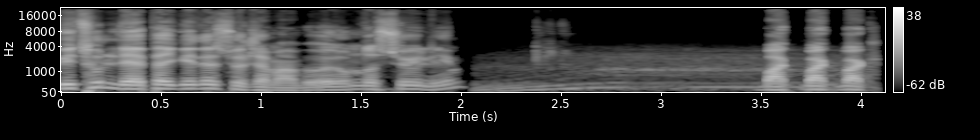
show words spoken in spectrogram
bir tur LPG'de süreceğim abi. Onu da söyleyeyim. Bak bak bak.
